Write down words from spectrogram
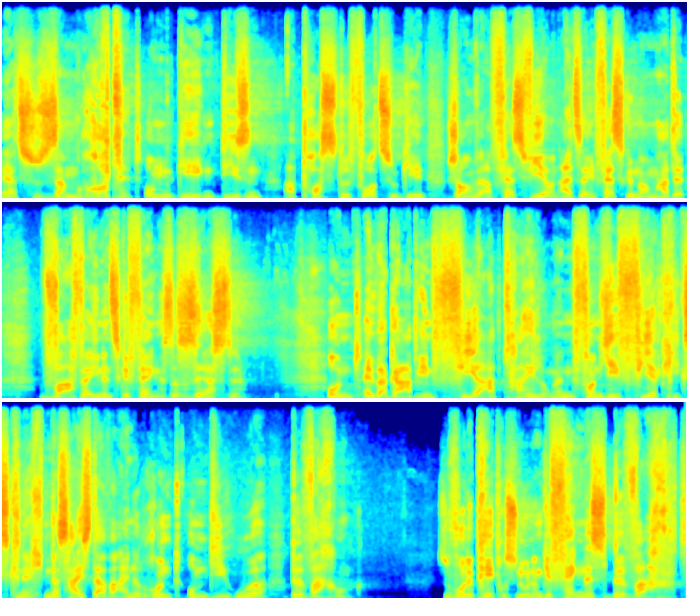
er zusammenrottet, um gegen diesen Apostel vorzugehen. Schauen wir ab Vers 4. Und als er ihn festgenommen hatte, warf er ihn ins Gefängnis. Das ist das Erste. Und er übergab ihn vier Abteilungen von je vier Kriegsknechten. Das heißt, da war eine rund um die Uhr Bewachung. So wurde Petrus nun im Gefängnis bewacht.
